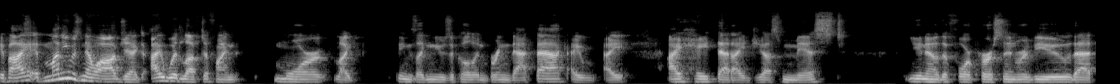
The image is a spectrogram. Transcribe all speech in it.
if I if money was no object, I would love to find more like things like Newsical and bring that back. I I I hate that I just missed, you know, the four person review that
